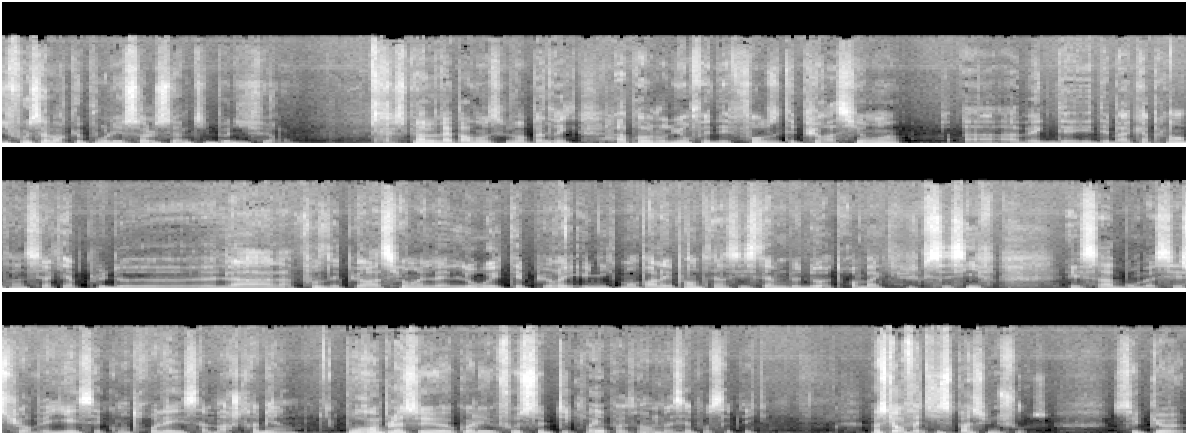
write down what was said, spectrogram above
il faut savoir que pour les sols, c'est un petit peu différent. Après, pardon, excuse-moi Patrick. Après, aujourd'hui, on fait des fausses dépurations. Hein avec des, bacs à plantes. Hein. C'est-à-dire qu'il n'y a plus de la, fausse d'épuration. L'eau est épurée uniquement par les plantes. C'est un système de deux à trois bacs successifs. Et ça, bon, bah, c'est surveillé, c'est contrôlé, ça marche très bien. Pour remplacer euh, quoi les fausses sceptiques? Oui, pour remplacer les fausses sceptiques. Parce qu'en fait, il se passe une chose. C'est que,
